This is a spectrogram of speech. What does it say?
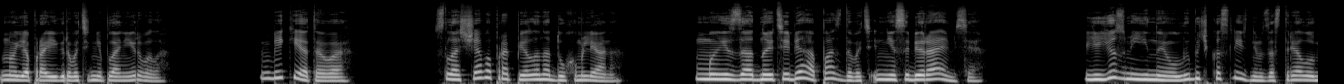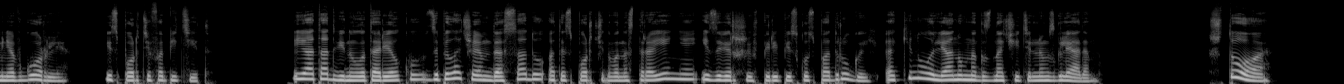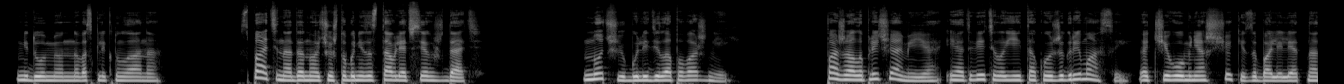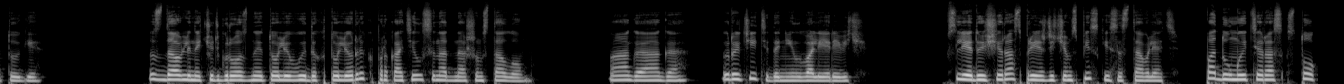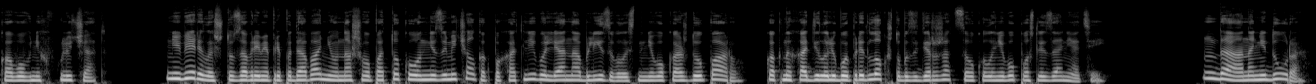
Но я проигрывать не планировала. «Бекетова», — слащаво пропела над духом Ляна. «Мы из-за одной тебя опаздывать не собираемся». Ее змеиная улыбочка слизнем застряла у меня в горле, испортив аппетит. Я отодвинула тарелку, запила чаем досаду от испорченного настроения и, завершив переписку с подругой, окинула Ляну многозначительным взглядом. «Что?» – недоуменно воскликнула она. «Спать надо ночью, чтобы не заставлять всех ждать». Ночью были дела поважней. Пожала плечами я и ответила ей такой же гримасой, отчего у меня щеки заболели от натуги. Сдавленный чуть грозный то ли выдох, то ли рык прокатился над нашим столом. «Ага, ага. Рычите, Даниил Валерьевич. В следующий раз, прежде чем списки составлять, подумайте раз сто, кого в них включат. Не верилось, что за время преподавания у нашего потока он не замечал, как похотливо Ляна облизывалась на него каждую пару, как находила любой предлог, чтобы задержаться около него после занятий. Да, она не дура.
